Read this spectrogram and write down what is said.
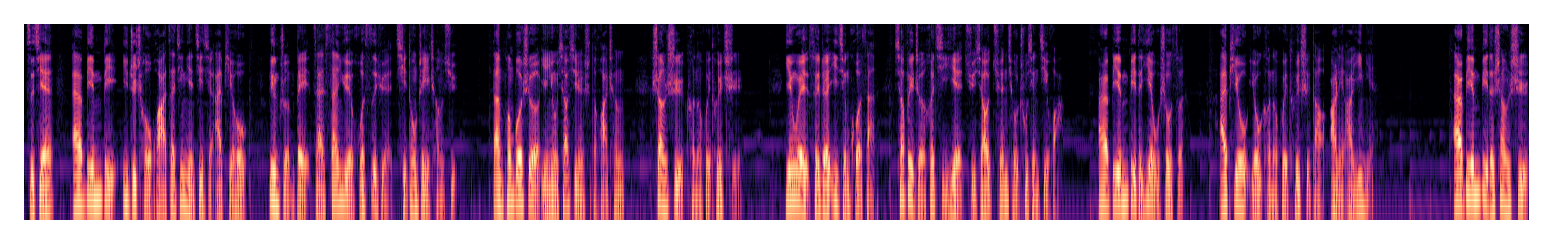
此前，Airbnb 一直筹划在今年进行 IPO，并准备在三月或四月启动这一程序。但彭博社引用消息人士的话称，上市可能会推迟，因为随着疫情扩散，消费者和企业取消全球出行计划，Airbnb 的业务受损，IPO 有可能会推迟到二零二一年。Airbnb 的上市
